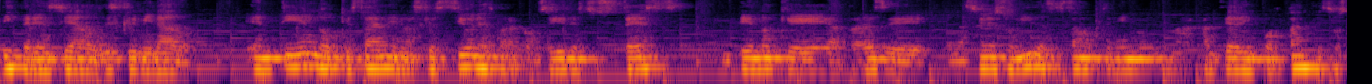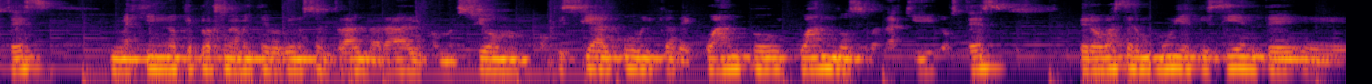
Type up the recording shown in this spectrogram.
diferenciado, discriminado. Entiendo que están en las gestiones para conseguir estos tests. Entiendo que a través de Naciones Unidas están obteniendo una cantidad importante de esos tests Imagino que próximamente el gobierno central dará información oficial pública de cuánto y cuándo se van a adquirir los test, pero va a ser muy eficiente eh,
